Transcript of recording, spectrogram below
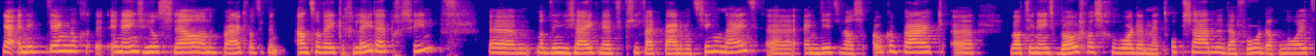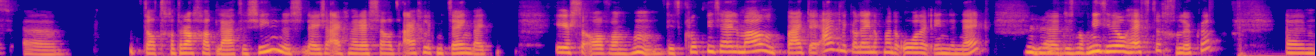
ja en ik denk nog ineens heel snel aan een paard wat ik een aantal weken geleden heb gezien. Um, want nu zei ik net, ik zie vaak paarden met single night. Uh, en dit was ook een paard uh, wat ineens boos was geworden met opzadelen. Daarvoor dat nooit uh, dat gedrag had laten zien. Dus deze eigenaresse had eigenlijk meteen bij het eerste al van, hm, dit klopt niet helemaal. Want het paard deed eigenlijk alleen nog maar de oren in de nek. Mm -hmm. uh, dus nog niet heel heftig, gelukkig. Ehm,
